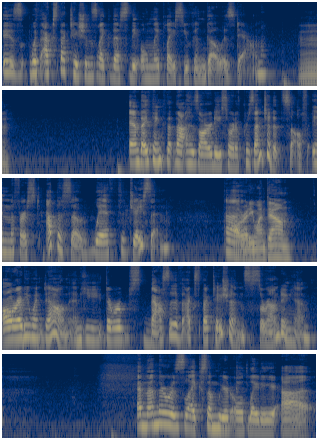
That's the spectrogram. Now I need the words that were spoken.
is with expectations like this, the only place you can go is down. Mm. And I think that that has already sort of presented itself in the first episode with Jason. Uh, already went down. Already went down, and he there were massive expectations surrounding him. And then there was like some weird old lady at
